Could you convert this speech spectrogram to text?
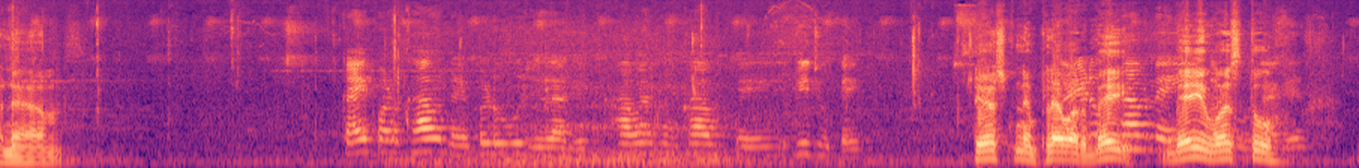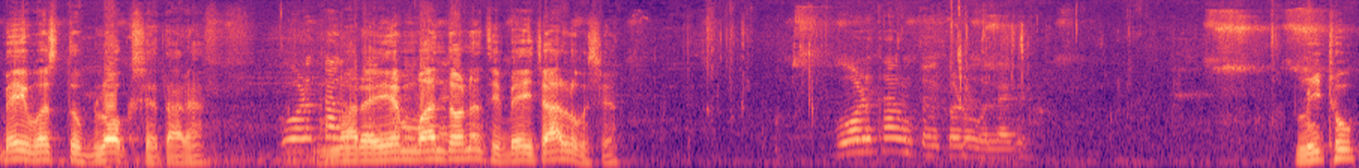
અને કાંઈ પણ ખાવ ને કડવું જ લાગે. ખાવાનું ખાવ કે બીજું કંઈ. ટેસ્ટ ને ફ્લેવર બે બે વસ્તુ. બે વસ્તુ બ્લોક છે તારે. મારે એમ વાંધો નથી બે ચાલુ છે. ગોળ ખાવું તો કડવો લાગે. મીઠું?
